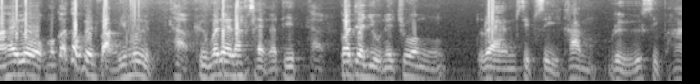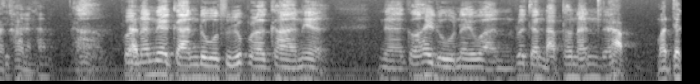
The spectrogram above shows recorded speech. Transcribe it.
มาให้โลกมันก็ต้องเป็นฝั่งที่มืดครับคือไม่ได้รับแสงอาทิตย์ ครับ ก็จะอยู่ในช่วงแรม 14 ค่ำหรือ 15สิบห้าค่ค รับครับเพราะฉะนั้นเนี่ยการดูสุริยุปราคาเนี่ยนะก็ให้ดูในวันพระจันทร์ดับเท่านั้นนะำครับ มันจะ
